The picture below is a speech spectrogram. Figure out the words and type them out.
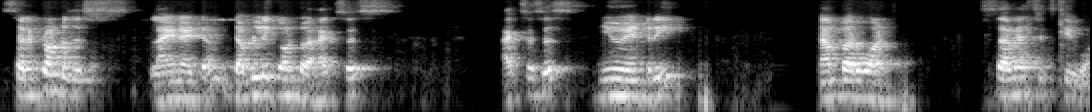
Select onto this line item, double click onto access accesses new entry number one 761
